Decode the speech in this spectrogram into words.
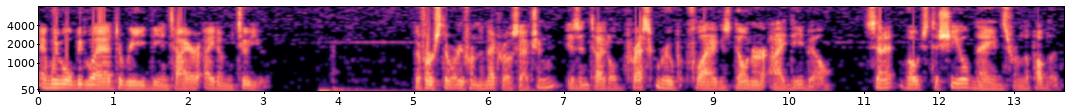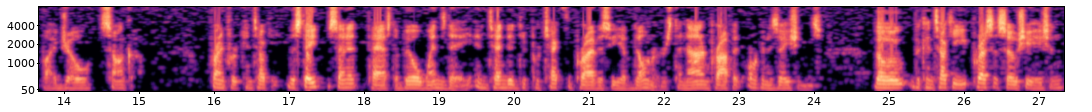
and we will be glad to read the entire item to you. The first story from the Metro section is entitled Press Group Flags Donor ID Bill Senate votes to shield names from the public by Joe Sonka. Frankfort, Kentucky. The state Senate passed a bill Wednesday intended to protect the privacy of donors to nonprofit organizations, though the Kentucky Press Association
